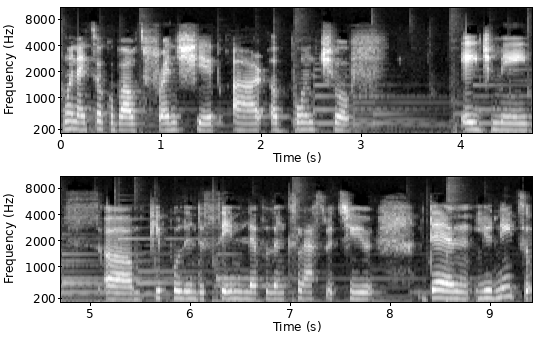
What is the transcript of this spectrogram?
when I talk about friendship are a bunch of age mates, um, people in the same level and class with you, then you need to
